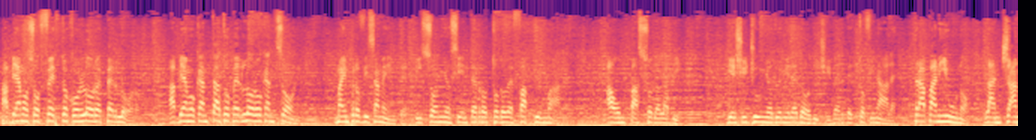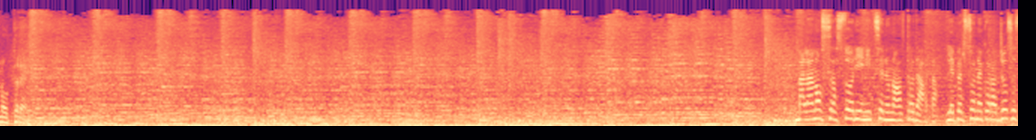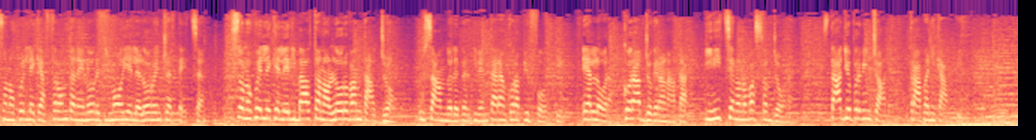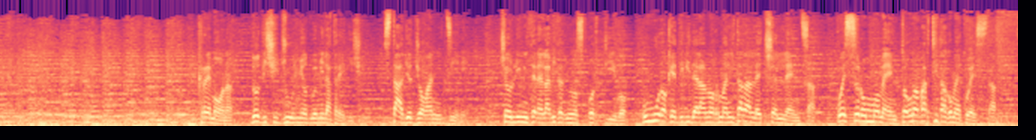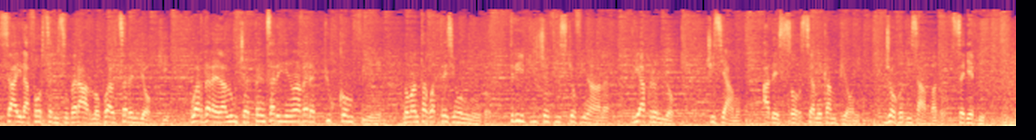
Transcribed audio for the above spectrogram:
Abbiamo sofferto con loro e per loro. Abbiamo cantato per loro canzoni. Ma improvvisamente il sogno si è interrotto dove fa più male. A un passo dalla B. 10 giugno 2012, verdetto finale. Trapani 1, Lanciano 3. Ma la nostra storia inizia in un'altra data. Le persone coraggiose sono quelle che affrontano i loro timori e le loro incertezze. Sono quelle che le ribaltano a loro vantaggio, usandole per diventare ancora più forti. E allora, coraggio Granata, inizia una nuova stagione. Stadio provinciale, Trapani Cappi. Cremona, 12 giugno 2013. Stadio Giovanni Zini. C'è un limite nella vita di uno sportivo, un muro che divide la normalità dall'eccellenza. Può essere un momento, una partita come questa. Se hai la forza di superarlo, puoi alzare gli occhi, guardare la luce e pensare di non avere più confini. 94 minuto, triplice fischio finale. Riapro gli occhi. Ci siamo. Adesso siamo i campioni. Gioco di sabato, Serie B.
